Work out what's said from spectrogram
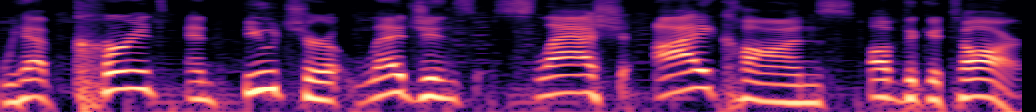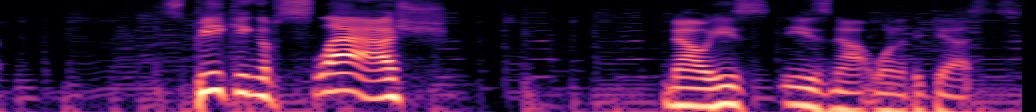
We have current and future legends slash icons of the guitar. Speaking of Slash, no, he's he's not one of the guests.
